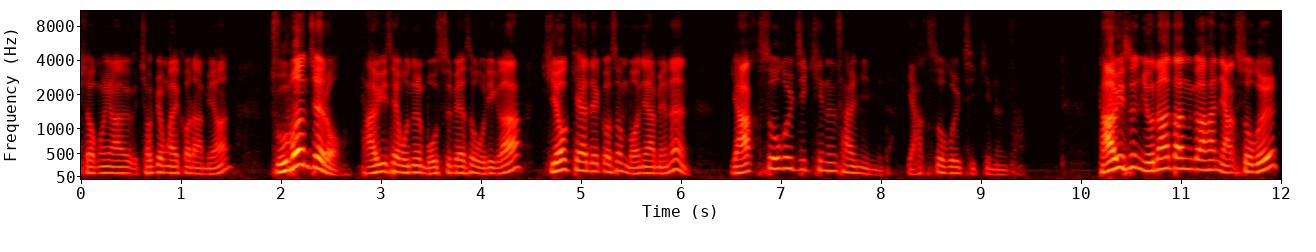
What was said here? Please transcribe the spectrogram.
적용할, 거라면 두 번째로 다윗의 오늘 모습에서 우리가 기억해야 될 것은 뭐냐면은 약속을 지키는 삶입니다. 약속을 지키는 삶. 다윗은 요나단과 한 약속을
